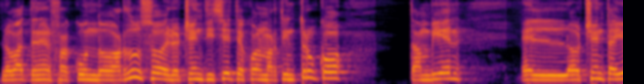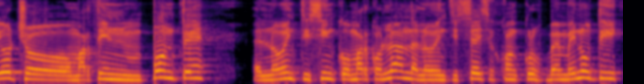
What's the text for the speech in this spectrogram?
lo va a tener Facundo Arduzo. El 87, Juan Martín Truco. También el 88 Martín Ponte, el 95 Marcos Landa, el 96 Juan Cruz Benvenuti,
